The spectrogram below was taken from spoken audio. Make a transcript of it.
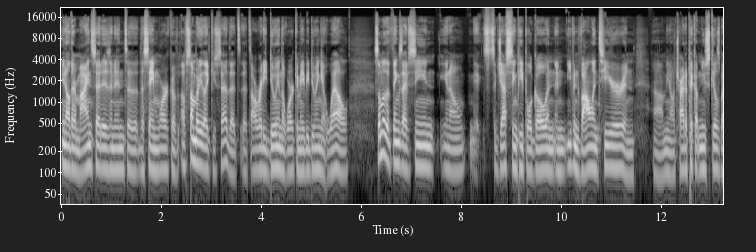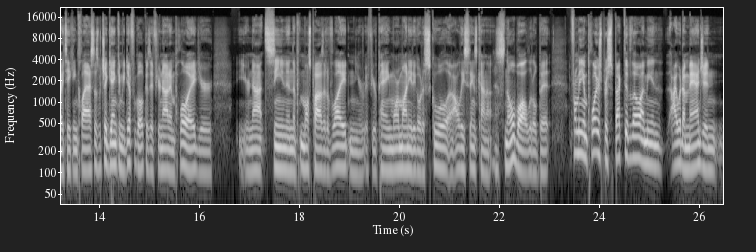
you know, their mindset isn't into the same work of, of somebody like you said that's that's already doing the work and maybe doing it well some of the things I've seen, you know, suggesting people go and, and even volunteer and, um, you know, try to pick up new skills by taking classes, which again can be difficult because if you're not employed, you're you're not seen in the most positive light, and you're if you're paying more money to go to school, all these things kind of yeah. snowball a little bit. From the employer's perspective, though, I mean, I would imagine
